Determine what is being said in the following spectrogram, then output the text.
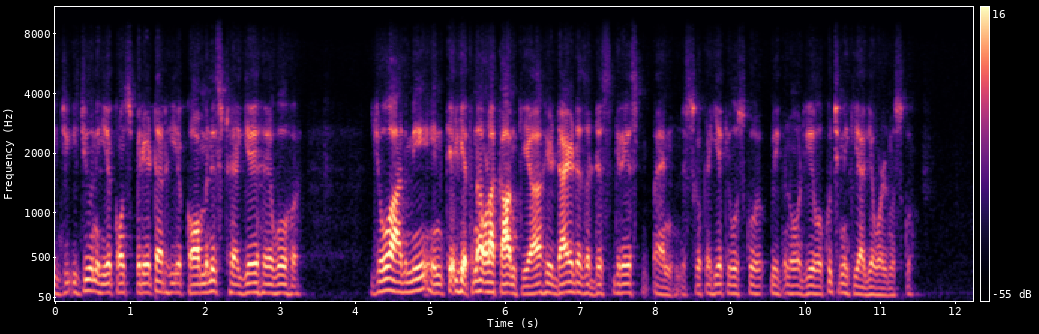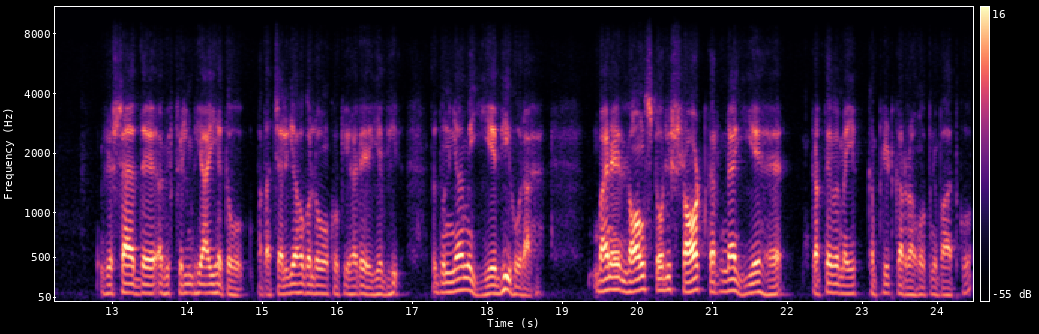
जी, जीव नहीं ये कॉन्स्पिरेटर ये कम्युनिस्ट है ये है वो है। जो आदमी इनके लिए इतना बड़ा काम किया he died as a disgraced man जिसको कहिए कि उसको इग्नोर ये वो कुछ नहीं किया गया वर्ल्ड में उसको। ये शायद अभी फ़िल्म भी आई है तो पता चल गया होगा लोगों को कि अरे ये भी तो दुनिया में ये भी हो रहा है। मैंने लॉन्ग स्टोरी शॉर्ट करना ये है, करते हुए मैं ये कंप्लीट कर रहा हूँ अपनी बात को,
